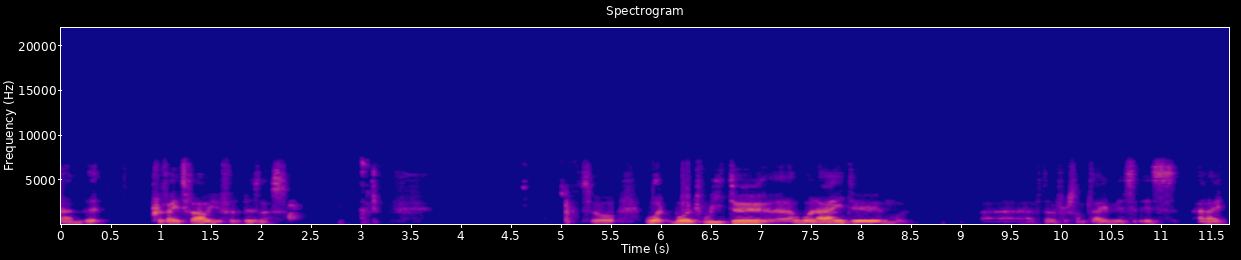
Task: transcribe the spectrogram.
and that provides value for the business. So what what we do, uh, what I do, and what I've done for some time is is, and I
